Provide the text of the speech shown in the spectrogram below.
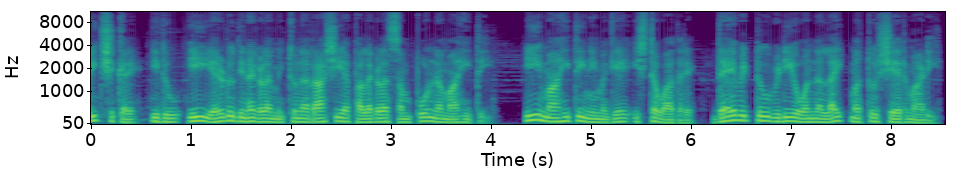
ವೀಕ್ಷಕರೇ, ಇದು ಈ ಎರಡು ದಿನಗಳ ಮಿಥುನ ರಾಶಿಯ ಫಲಗಳ ಸಂಪೂರ್ಣ ಮಾಹಿತಿ. ಈ ಮಾಹಿತಿ ನಿಮಗೆ ಇಷ್ಟವಾದರೆ ದಯವಿಟ್ಟು ವಿಡಿಯೋವನ್ನು ಲೈಕ್ ಮತ್ತು ಶೇರ್ ಮಾಡಿ.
